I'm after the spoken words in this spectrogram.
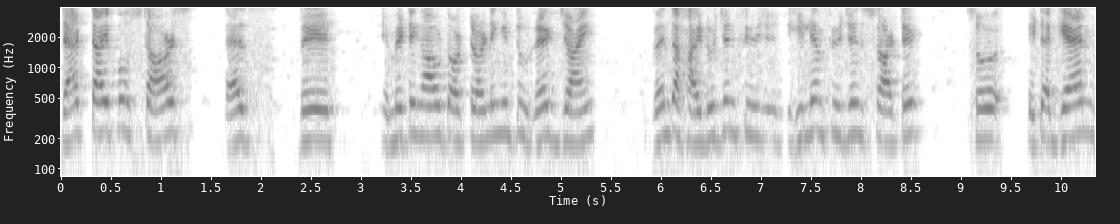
that type of stars as they emitting out or turning into red giant when the hydrogen fusion helium fusion started. So it again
